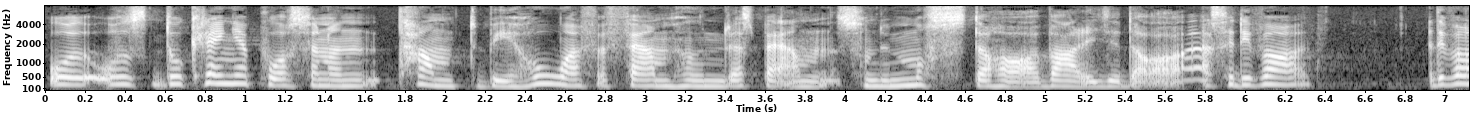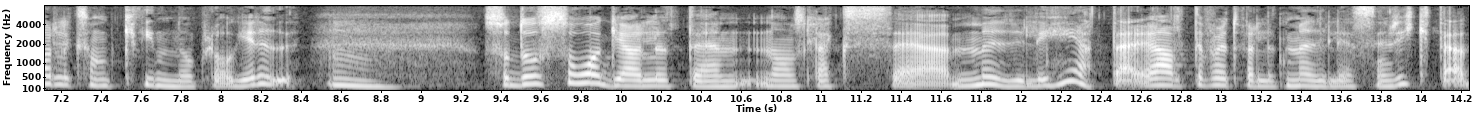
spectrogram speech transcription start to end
och, och då kränga på sig någon tant-bh för 500 spänn som du måste ha varje dag. Alltså det var, det var liksom kvinnoplågeri. Mm. Så då såg jag lite någon slags eh, möjlighet där. Jag har alltid varit väldigt möjlighetsinriktad.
